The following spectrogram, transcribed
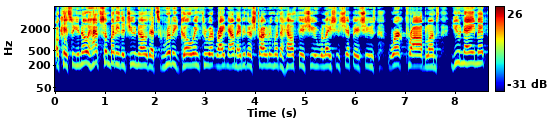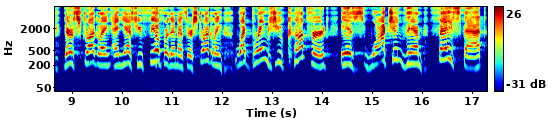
okay, so you know, have somebody that you know that's really going through it right now. Maybe they're struggling with a health issue, relationship issues, work problems, you name it. They're struggling. And yes, you feel for them as they're struggling. What brings you comfort is watching them face that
